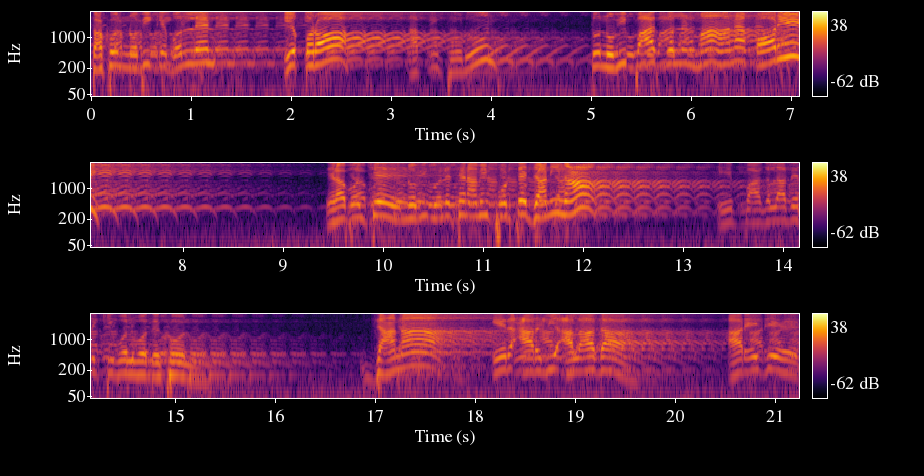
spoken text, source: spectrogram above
তখন নবীকে বললেন, ইকরা, আপনি পড়ুন। তো নবী পাক বললেন, মা আনা করি। এরা বলছে, নবী বলেছেন আমি পড়তে জানি না। এ পাগলাদের কি বলব দেখুন। জানা এর আরবি আলাদা। আর এই যে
